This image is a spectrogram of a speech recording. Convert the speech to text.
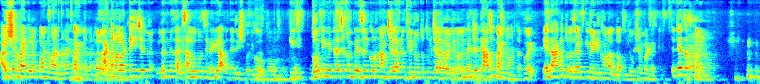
आयुष्यात बायकोला टॉन्ट मारणार आणि भांडणं हो, करणार हो. आता मला वाटतं हे जे लग्न झाले चालवतोच्या घरी आपण त्या दिवशी हो, बघितलं हो, हो. की दोन तीन मित्राचे कंपॅरिझन करून आमच्या लग्नात हे नव्हतं तुमच्या लग्नात ते त्यांच्यात ते. अजून भांडणं होतात एकदा आठवत तुला जाईल की भेंडी खाऊन आलतो आपण. शंभर टक्के तर त्याचाच परिणाम हं.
